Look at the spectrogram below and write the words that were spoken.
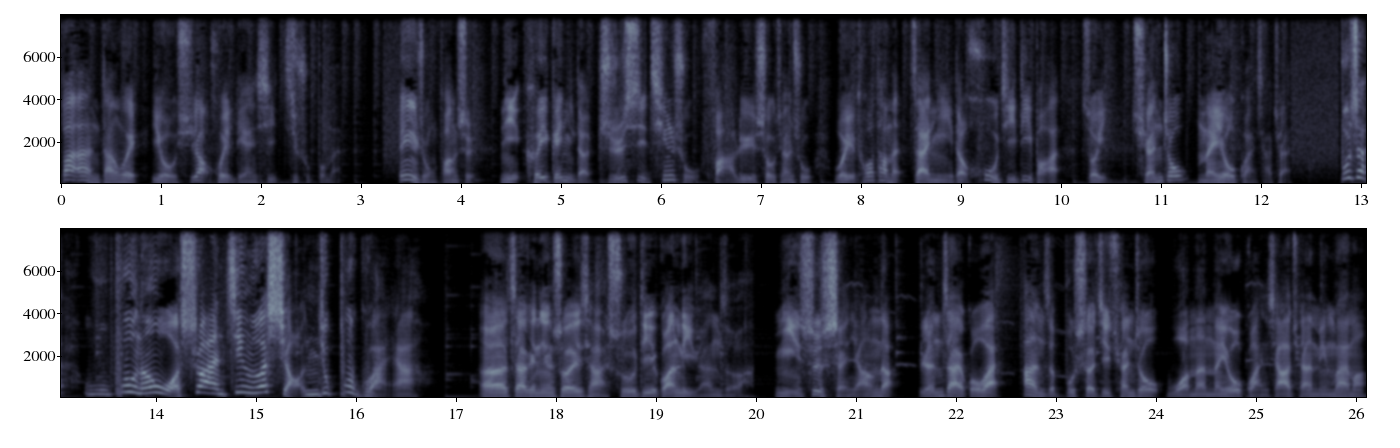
办案单位有需要会联系技术部门。另一种方式，你可以给你的直系亲属法律授权书，委托他们在你的户籍地报案。所以泉州没有管辖权。不是我不能，我涉案金额小你就不管呀？呃，再跟您说一下属地管理原则。你是沈阳的人，在国外，案子不涉及泉州，我们没有管辖权，明白吗？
